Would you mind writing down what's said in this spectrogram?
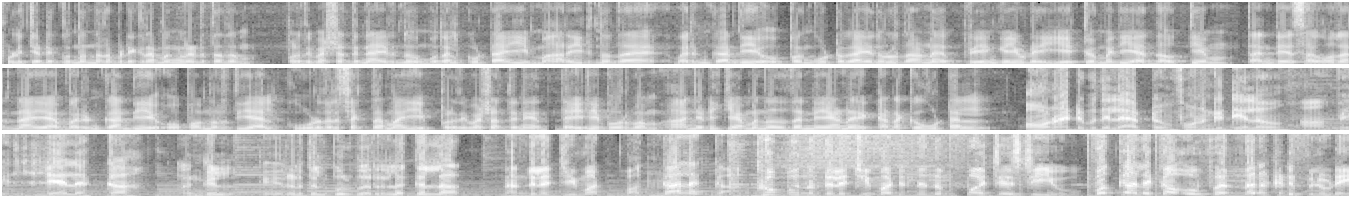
പൊളിച്ചെടുക്കുന്ന നടപടിക്രമങ്ങൾ എടുത്തതും പ്രതിപക്ഷത്തിനായിരുന്നു മുതൽക്കൂട്ടായി മാറിയിരുന്നത്. വരുൺ ഗാന്ധിയെ ഒപ്പം കൂട്ടുക എന്നുള്ളതാണ് പ്രിയങ്കയുടെ ഏറ്റവും വലിയ ദൗത്യം. തന്റെ സഹോദരനായ വരുൺ ഗാന്ധിയെ ഒപ്പം നിർത്തിയാൽ കൂടുതൽ ശക്തമായി പ്രതിപക്ഷത്തിന് ധൈര്യപൂർവം ആഞ്ഞടിക്കാമെന്നത് തന്നെയാണ് കണക്കുകൂട്ടൽ. ഓണായിട്ട് പുതിയ ലാപ്ടോപ്പും ഫോണും കിട്ടിയല്ലോ. വലിയ ലക്ക. അങ്കിൾ കേരളത്തിൽ ഇപ്പോൾ വെറും ലക്കല്ല. നന്ദില ജിമാർട്ട് വക്കാലക്ക ഗുബു നന്ദില ജിമാർട്ടിൽ നിന്നും പർച്ചേസ് ചെയ്യൂ. വക്കാലക്ക ഓഫർ നറുക്കെടുപ്പിലൂടെ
